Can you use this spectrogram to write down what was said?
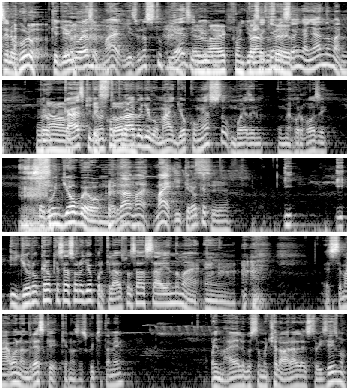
se lo juro que yo digo eso, mae, y es una estupidez. Y yo, digo, yo sé que me estoy engañando, mae. Pero cada vez que yo me compro pistola. algo, yo digo, mae, yo con esto voy a ser un mejor José. Según yo, huevón, ¿verdad, mae? Mae, y creo que Sí. y, y, y yo no creo que sea solo yo, porque la vez pasada estaba viendo, en- este mae, bueno, Andrés, que, que nos escucha también. El mae le gusta mucho la vara del estoicismo.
